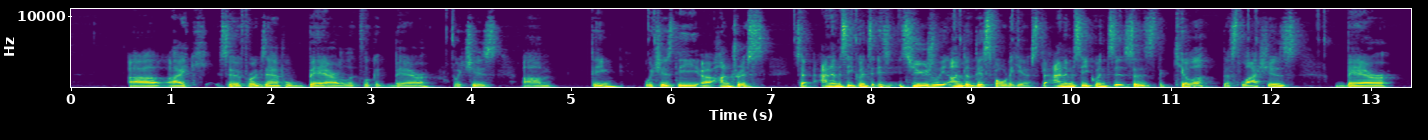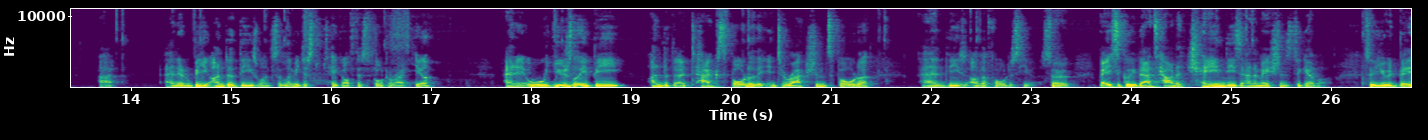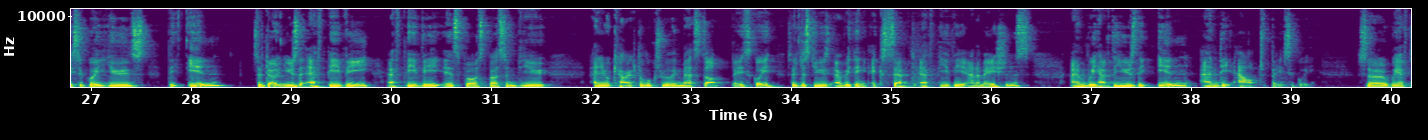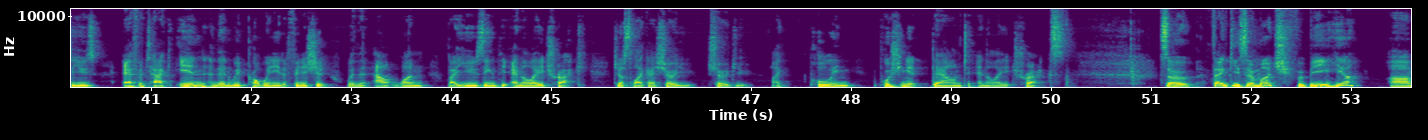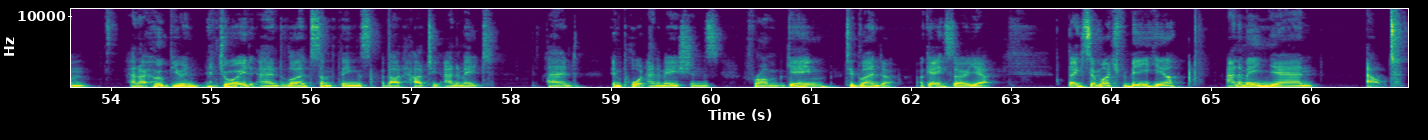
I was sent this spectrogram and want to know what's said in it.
uh, like so. For example, bear. Let's look at bear, which is um, thing, which is the uh, huntress. So anim sequence is it's usually under this folder here. So the anim sequences, so it's the killer, the slashes, bear, uh, and it'll be under these ones. So let me just take off this filter right here. And it will usually be under the attacks folder, the interactions folder, and these other folders here. So basically that's how to chain these animations together. So you would basically use the in, so don't use the FPV. FPV is first person view and your character looks really messed up basically. So just use everything except FPV animations. And we have to use the in and the out basically. So we have to use F attack in, and then we'd probably need to finish it with an out one by using the NLA track, just like I show you, showed you, like pulling, pushing it down to NLA tracks. So thank you so much for being here. Um, and I hope you enjoyed and learned some things about how to animate and import animations from game to Blender. Okay, so yeah. Thank you so much for being here. Anime Nyan out.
